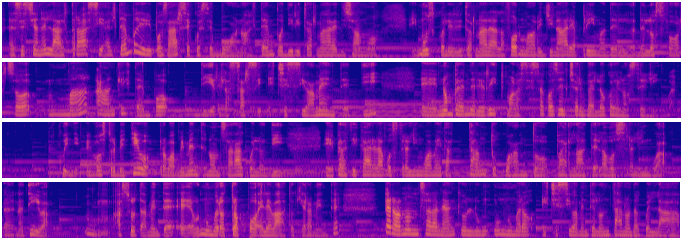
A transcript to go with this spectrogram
eh, sessione e l'altra si ha il tempo di riposarsi e questo è buono, ha il tempo di ritornare, diciamo, i muscoli ritornare alla forma originaria prima del, dello sforzo, ma ha anche il tempo di rilassarsi eccessivamente, di eh, non prendere il ritmo, la stessa cosa il cervello con le nostre lingue. Quindi il vostro obiettivo probabilmente non sarà quello di eh, praticare la vostra lingua meta tanto quanto parlate la vostra lingua eh, nativa. Mm, assolutamente è un numero troppo elevato, chiaramente, però non sarà neanche un, un numero eccessivamente lontano da quella,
